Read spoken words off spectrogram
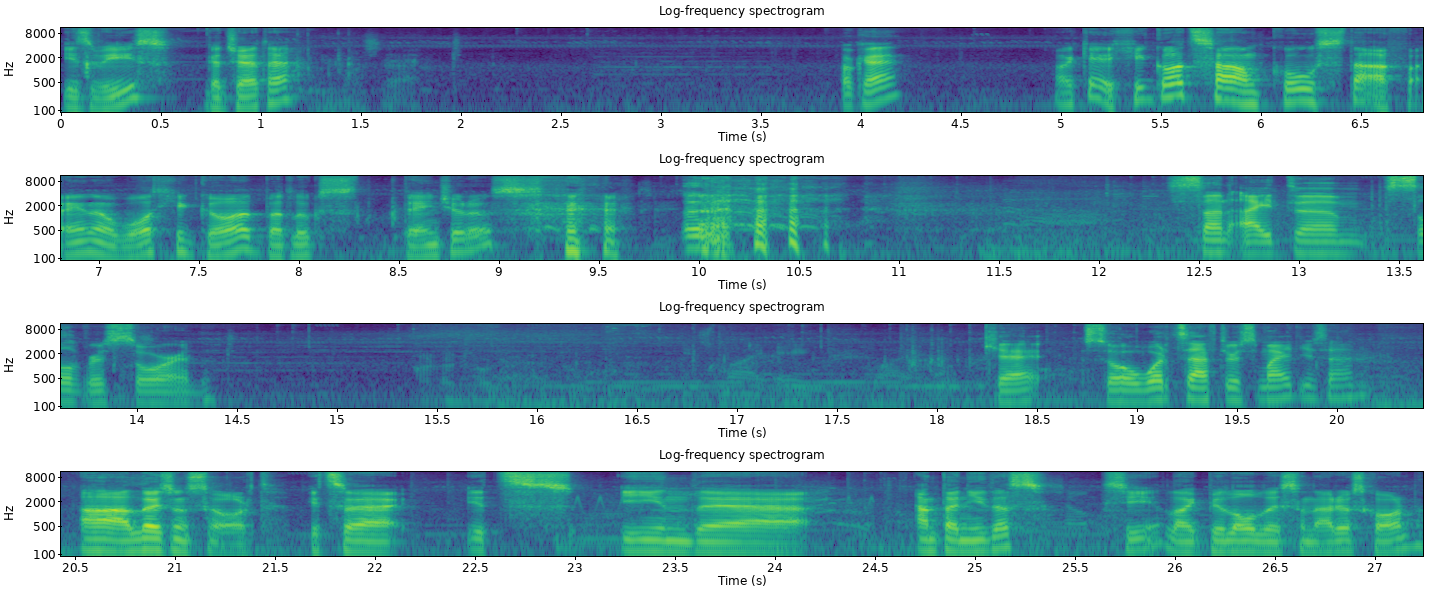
is this, Gogeta. Okay. Okay, he got some cool stuff. I don't know what he got, but looks dangerous. Sun item, silver sword. Okay, so what's after smite, you said? uh, Legend Sword. It's uh, it's in the Antonidas, see, like below the Scenario's horn.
